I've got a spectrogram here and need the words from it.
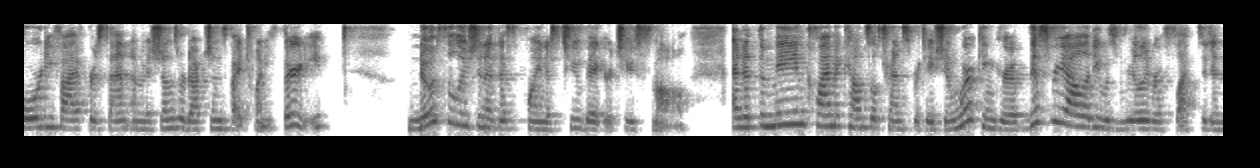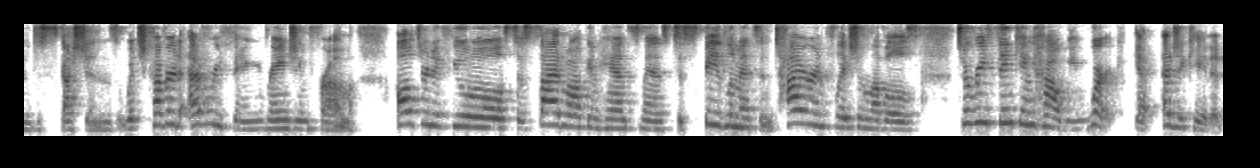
45% emissions reductions by 2030, no solution at this point is too big or too small. And at the Maine Climate Council Transportation Working Group, this reality was really reflected in the discussions, which covered everything ranging from alternate fuels to sidewalk enhancements to speed limits and tire inflation levels to rethinking how we work, get educated,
